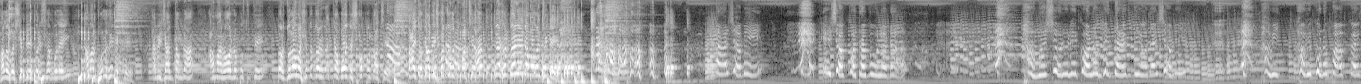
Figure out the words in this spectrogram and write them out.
ভালোবেসে বিয়ে করেছিলাম বলেই আমার ভুল হয়ে গেছে। আমি জানতাম না আমার অনুপস্থিতিতে তোর দুলাবার সাথে তোর একটা অবৈধ সম্পর্ক আছে। তাই তোকে আমি আমার শরীরে কলঙ্কের দাগ দিও না স্বামী। আমি আমি কোনো পাপ কাজ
